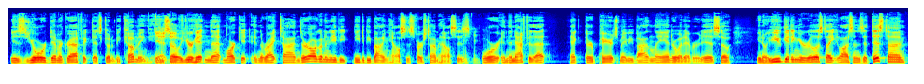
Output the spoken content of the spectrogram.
is your demographic that's going to be coming. Yeah, and so you're hitting that market in the right time. They're all going to need to be, need to be buying houses, first time houses, mm-hmm. or, and then after that, heck, their parents may be buying land or whatever it is. So, you know, you getting your real estate license at this time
